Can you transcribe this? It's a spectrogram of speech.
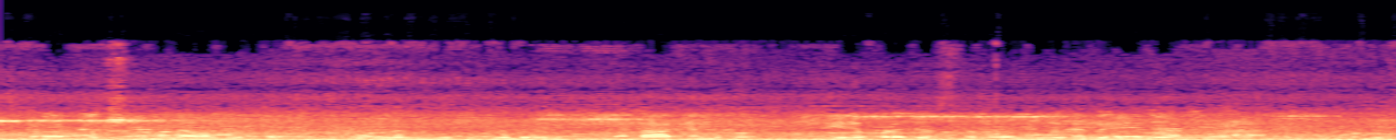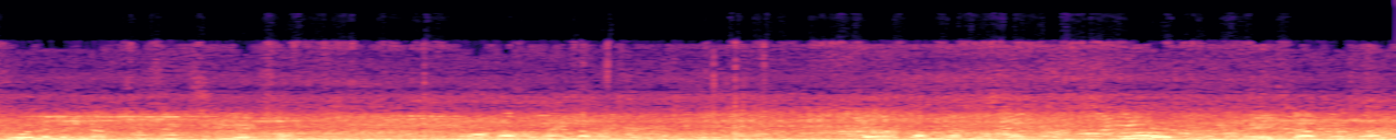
ఇక్కడ అట్లా చేయమని ఎవరు చెప్తారు ఫోన్లో మీ ఫోన్ నాకెందుకు నేను ఎప్పుడే చేస్తాను ఎందుకు ఏం చేయాలి మీ ఫోన్ నెంబర్ నాకు six two eight four double nine double ఎవరు కంప్లైంట్ ఇస్తారు ఎయిట్ డబల్ నైన్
